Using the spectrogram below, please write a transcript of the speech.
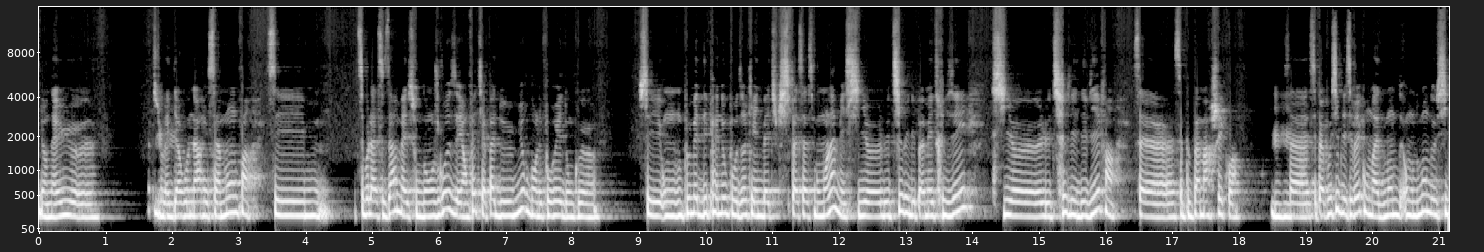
il y en a eu sur la Garona récemment. Enfin, c'est, voilà, ces armes, elles sont dangereuses et en fait, il n'y a pas de mur dans les forêts, donc on, peut mettre des panneaux pour dire qu'il y a une battue qui se passe à ce moment-là, mais si euh, le tir il est pas maîtrisé, si euh, le tir il est dévié, enfin ça ça peut pas marcher quoi. Mm c'est pas possible et c'est vrai qu'on demande on demande aussi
